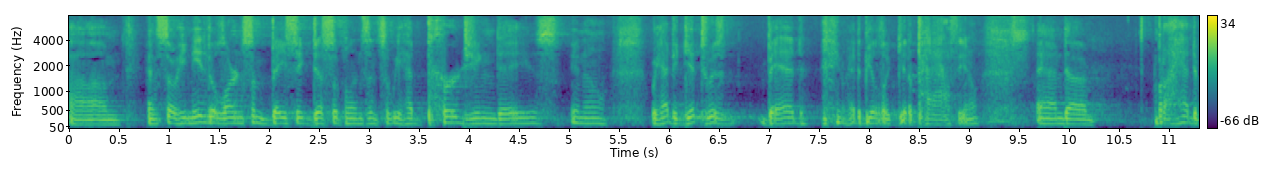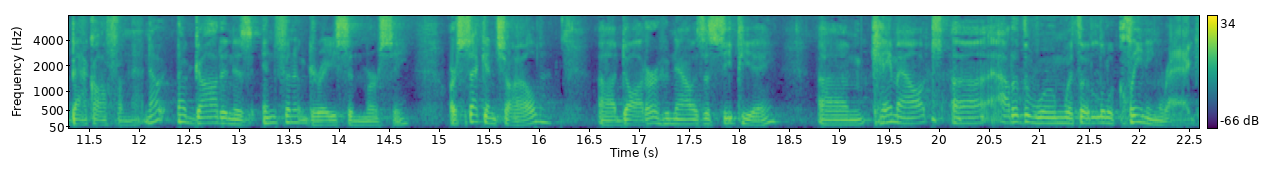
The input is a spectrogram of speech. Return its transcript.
Um, and so he needed to learn some basic disciplines. And so we had purging days, you know. We had to get to his bed. we had to be able to get a path, you know. And... Uh, but I had to back off from that. Now, now, God, in His infinite grace and mercy, our second child, uh, daughter, who now is a CPA, um, came out uh, out of the womb with a little cleaning rag,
